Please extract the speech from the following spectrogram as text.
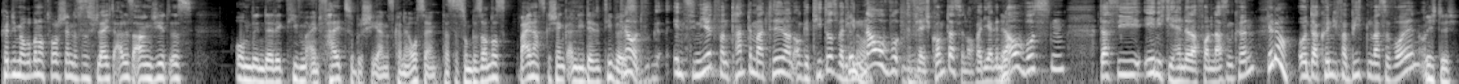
Könnte ich mir auch immer noch vorstellen, dass es vielleicht alles arrangiert ist, um den Detektiven einen Fall zu bescheren. Das kann ja auch sein. Dass das so ein besonderes Weihnachtsgeschenk an die Detektive ist. Genau, inszeniert von Tante Mathilda und Onkel Titus, weil die Genau. genau, wu- vielleicht kommt das ja noch, weil die ja genau wussten, dass sie eh nicht die Hände davon lassen können. Genau. Und da können die verbieten, was sie wollen. Und Richtig.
